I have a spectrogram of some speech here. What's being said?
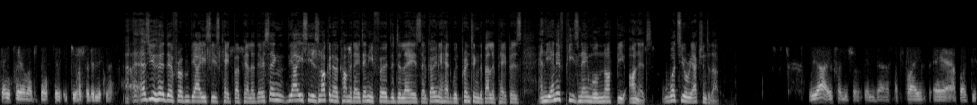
Thanks very much. Thanks to, to also the listeners. Uh, as you heard there from the IEC's Kate Bapela, they're saying the IEC is not going to accommodate any further delays. They're going ahead with printing the ballot papers, and the NFP's name will not be on it. What's your reaction to that? We are actually shocked and uh, surprised uh, about this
